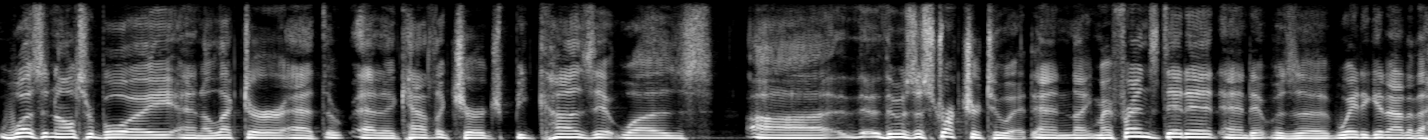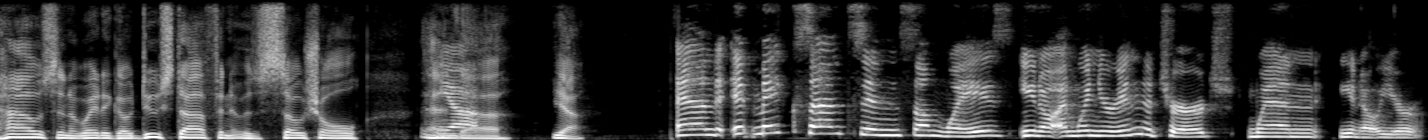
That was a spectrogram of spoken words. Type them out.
was an altar boy and a lector at the at a Catholic church because it was uh, th- there was a structure to it, and like my friends did it, and it was a way to get out of the house and a way to go do stuff, and it was social, and Yeah. uh, yeah, And it makes sense in some ways, you know, and when you're in the church, when, you know, you're,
